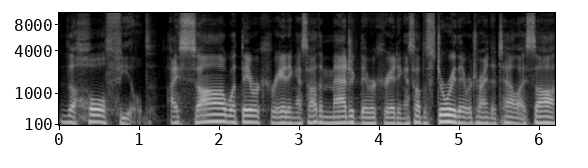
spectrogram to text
the whole field. I saw what they were creating. I saw the magic they were creating. I saw the story they were trying to tell. I saw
